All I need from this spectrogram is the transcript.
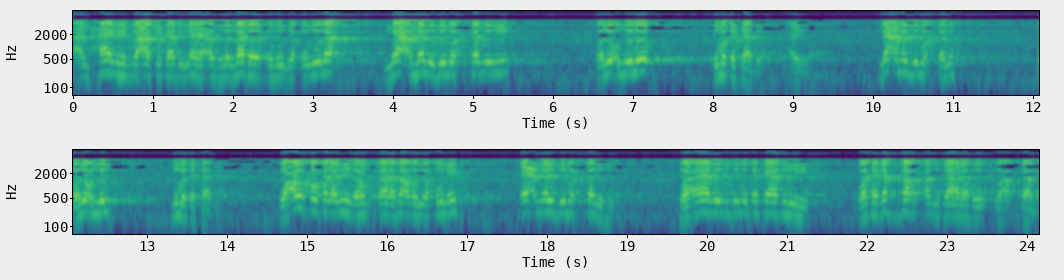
عن حالهم مع كتاب الله عز وجل. ماذا يقولون؟ يقولون نعمل بمحكمه ونؤمن بمتشابهه أيوه. نعمل بمحكمه ونؤمن بمتشابهه وأوصوا تلاميذهم كان بعضهم يقول إيش؟ اعمل بمحكمه. وآمن بمتشابهه وتدبر أمثاله وأقسامه.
